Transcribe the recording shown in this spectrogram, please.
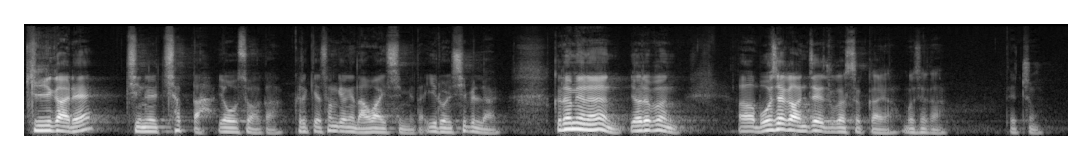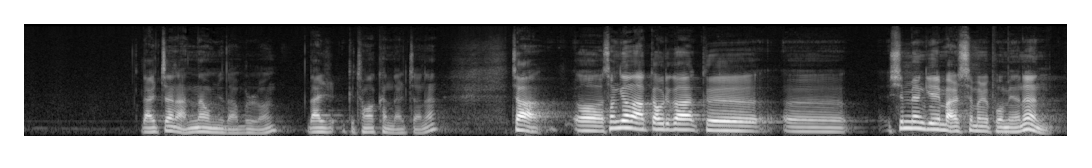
길갈에 진을 쳤다. 여호수아가 그렇게 성경에 나와 있습니다. 1월 10일 날. 그러면은 여러분 어, 모세가 언제 죽었을까요? 모세가 대충 날짜는 안 나옵니다. 물론 날그 정확한 날짜는 자 어, 성경 아까 우리가 그 어, 신명기의 말씀을 보면은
